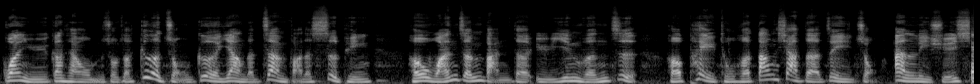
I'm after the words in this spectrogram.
关于刚才我们所说各种各样的战法的视频和完整版的语音文字和配图和当下的这一种案例学习。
